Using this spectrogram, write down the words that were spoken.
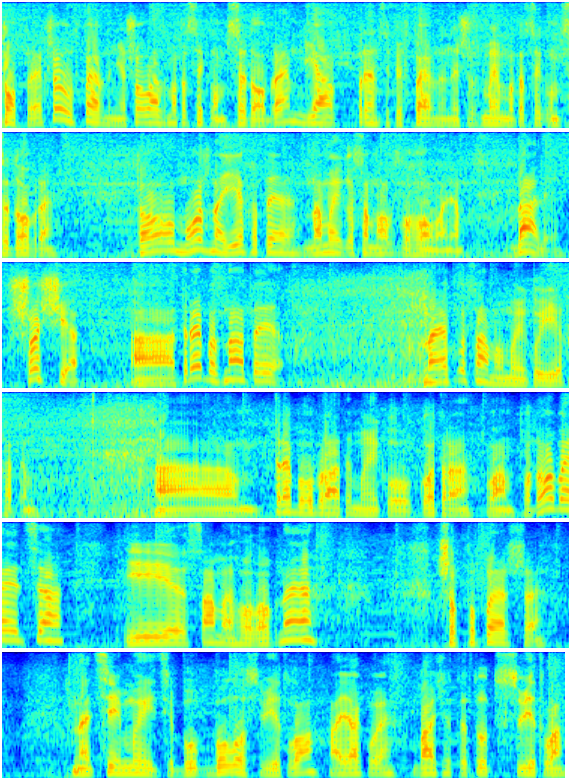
Тобто, якщо ви впевнені, що у вас з мотоциклом все добре, я в принципі впевнений, що з моїм мотоциклом все добре, то можна їхати на мийку самообслуговування. Далі, що ще? А, треба знати, на яку саме мийку їхати. Треба обрати мийку, котра вам подобається. І саме головне, щоб, по-перше, на цій мийці було світло, а як ви бачите, тут світла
